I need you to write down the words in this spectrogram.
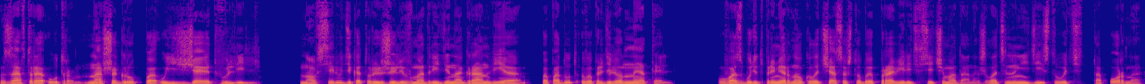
Завтра утром наша группа уезжает в Лиль. Но все люди, которые жили в Мадриде на Гран-Виа, попадут в определенный отель. У вас будет примерно около часа, чтобы проверить все чемоданы. Желательно не действовать топорно,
